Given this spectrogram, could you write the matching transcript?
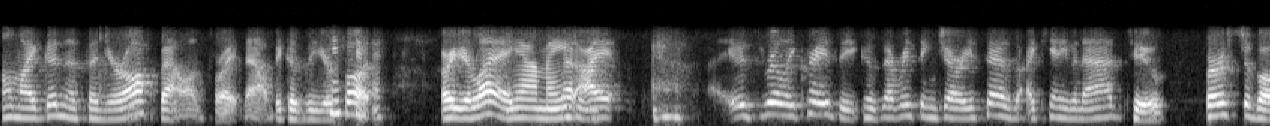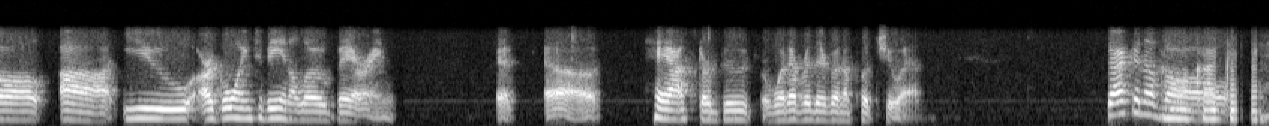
Oh my goodness, and you're off balance right now because of your foot or your leg. Yeah, amazing. But I, it's really crazy because everything Jerry says, I can't even add to. First of all, uh, you are going to be in a load bearing uh, cast or boot or whatever they're going to put you in. Second of Oh, all, God, God.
